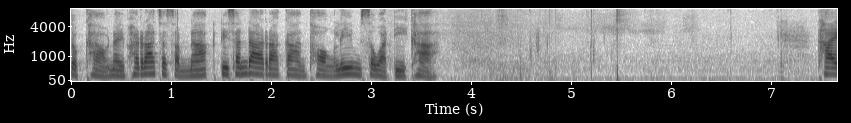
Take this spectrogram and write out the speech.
จบข่าวในพระราชสำนัก ดิฉันดาราการทองลิ่ม สวัสดีค่ะไทย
